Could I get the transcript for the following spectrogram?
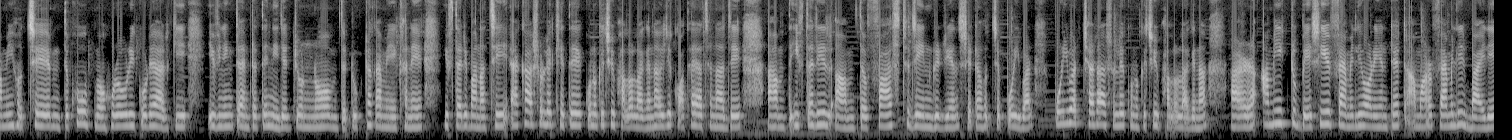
আমি হচ্ছে তো খুব হুড়োহুড়ি করে আর কি ইভিনিং টাইমটাতে নিজের জন্য তো টুকটাক আমি এখানে ইফতারি বানাচ্ছি। একা আসলে খেতে কোনো কিছুই ভালো লাগে না। ওই যে কথাই আছে না যে ইফতারির তো ফার্স্ট যে ইনগ্রিডিয়েন্টস সেটা হচ্ছে পরিবার। পরিবার ছাড়া আসলে কোনো কিছুই ভালো লাগে না। আর আমি একটু বেশি ফ্যামিলি ওরিয়েন্টেড আমার ফ্যামিলির বাইরে,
